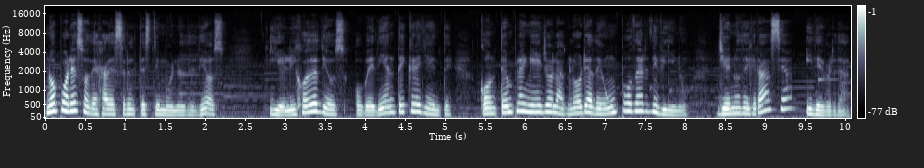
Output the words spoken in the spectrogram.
no por eso deja de ser el testimonio de Dios. Y el Hijo de Dios, obediente y creyente, contempla en ello la gloria de un poder divino, lleno de gracia y de verdad.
